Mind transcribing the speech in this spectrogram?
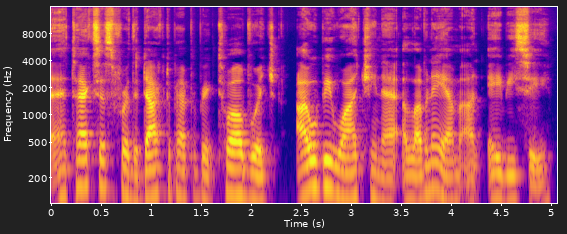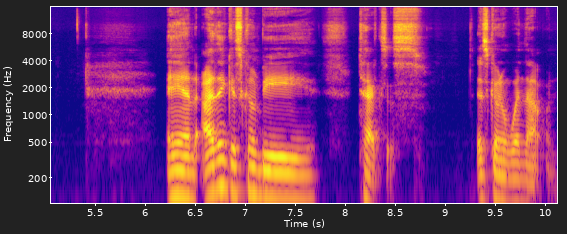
uh, Texas for the Dr Pepper Big Twelve, which I will be watching at 11 a.m. on ABC, and I think it's going to be Texas. It's going to win that one,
